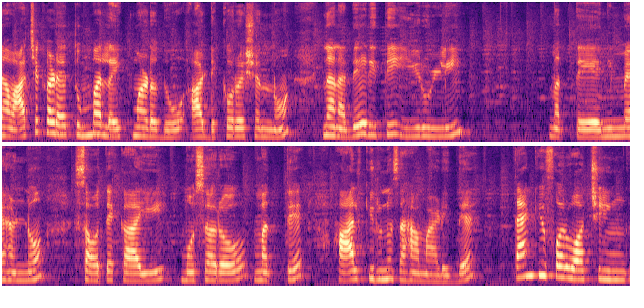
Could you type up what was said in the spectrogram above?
ನಾವು ಆಚೆ ಕಡೆ ತುಂಬ ಲೈಕ್ ಮಾಡೋದು ಆ ಡೆಕೋರೇಷನ್ನು ನಾನು ಅದೇ ರೀತಿ ಈರುಳ್ಳಿ ಮತ್ತು ನಿಂಬೆಹಣ್ಣು, ಸೌತೆಕಾಯಿ, ಮೊಸರು ಮತ್ತು ಹಾಲು ಕಿರುನು ಸಹ ಮಾಡಿದ್ದೆ. ಥ್ಯಾಂಕ್ ಯು ಫಾರ್ ವಾಚಿಂಗ್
